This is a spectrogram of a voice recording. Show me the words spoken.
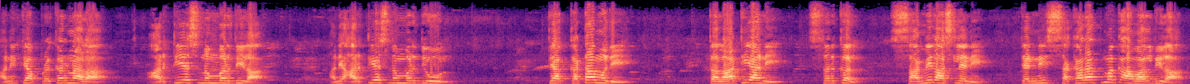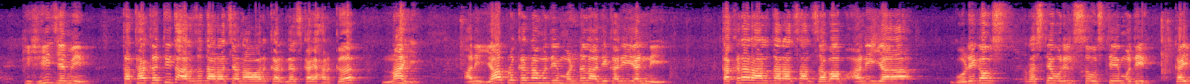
आणि त्या प्रकरणाला आर टी एस नंबर दिला आणि आर टी एस नंबर देऊन त्या कटामध्ये तलाठी आणि सर्कल सामील असल्याने त्यांनी सकारात्मक अहवाल दिला की ही जमीन तथाकथित अर्जदाराच्या नावावर करण्यास काही हरकत नाही. आणि या प्रकरणामध्ये मंडल अधिकारी यांनी तक्रार अर्जदाराचा जबाब आणि या घोडेगाव रस्त्यावरील संस्थेमधील काही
